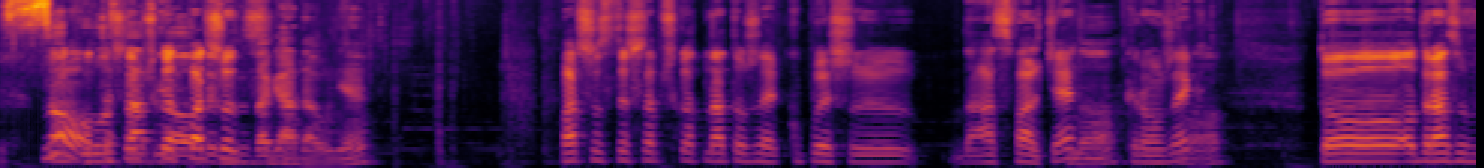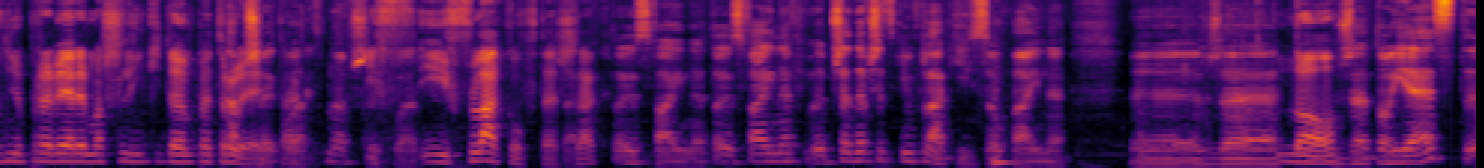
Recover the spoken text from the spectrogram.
Z No, też na przykład patrząc- zagadał, nie? Patrząc też na przykład na to, że kupujesz y, na asfalcie No, krążek, No, to od razu w dniu premiery masz linki do na MP3, przykład, tak? na I, przykład. I flaków też, Tak, tak? To jest fajne, to jest fajne. Przede wszystkim flaki są fajne, yy, że, No, że to jest. Yy,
